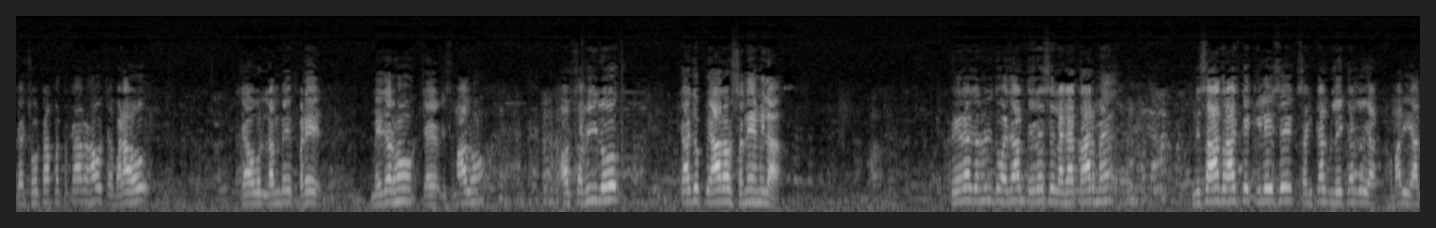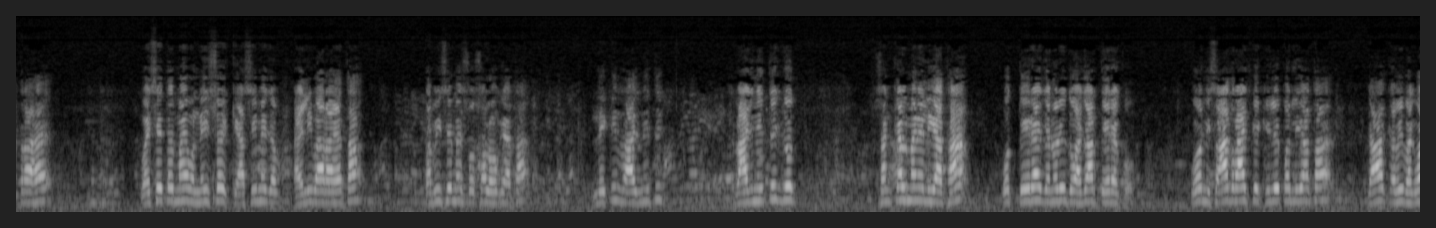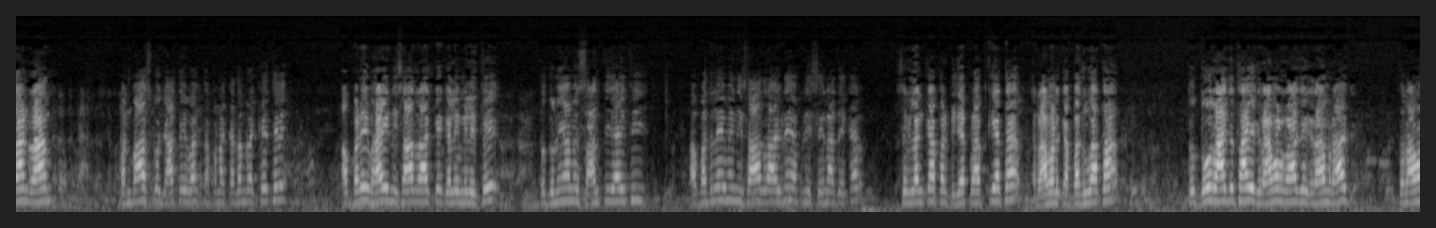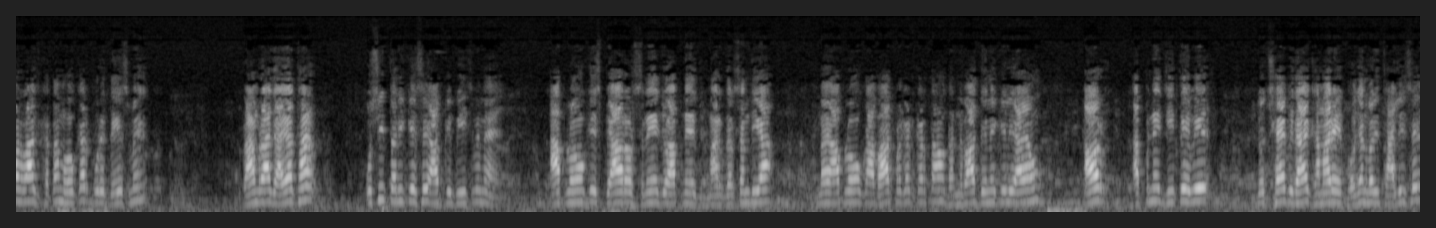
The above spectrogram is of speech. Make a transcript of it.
चाहे छोटा पत्रकार रहा हो चाहे बड़ा हो चाहे वो लंबे बड़े मेजर हो चाहे स्मॉल हो और सभी लोग का जो प्यार और स्नेह मिला। 13 जनवरी 2013 से लगातार मैं निषाद राज के किले से संकल्प लेकर जो या, हमारी यात्रा है वैसे तो मैं उन्नीस सौ इक्यासी में जब पहली बार आया था तभी से मैं सोशल हो गया था। लेकिन राजनीतिक राजनीतिक जो संकल्प मैंने लिया था, वो 13 जनवरी 2013 को। वो निषाद राज के किले पर लिया था, जहाँ कभी भगवान राम वनवास को जाते वक्त अपना कदम रखे थे अब बड़े भाई निषाद राज के गले मिले थे तो दुनिया में शांति आई थी। अब बदले में निषाद राज ने अपनी सेना देकर श्रीलंका पर विजय प्राप्त किया था, रावण का वध हुआ था तो दो राज्य था, एक रावण राज, एक राम राज। तो रावण राज खत्म होकर पूरे देश में रामराज आया था। उसी तरीके से आपके बीच में मैं आप लोगों के इस प्यार और स्नेह जो आपने मार्गदर्शन दिया, मैं आप लोगों का आभार प्रकट करता हूँ, धन्यवाद देने के लिए आया हूँ। और अपने जीते हुए जो छह विधायक हमारे भोजन भरी थाली से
